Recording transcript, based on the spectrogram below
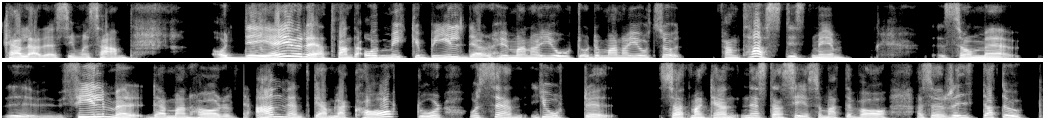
kallade Simrishamn. Och det är ju rätt fantastiskt, och mycket bilder hur man har gjort och man har gjort så fantastiskt med som eh, eh, filmer där man har använt gamla kartor och sen gjort det så att man kan nästan se som att det var, alltså ritat upp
